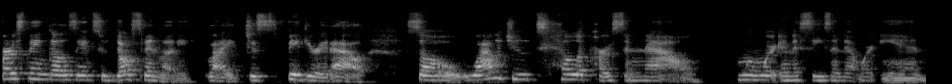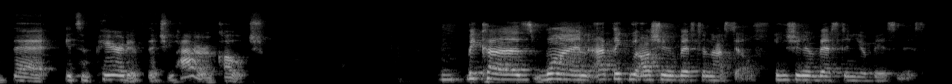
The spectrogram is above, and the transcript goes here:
first thing goes into don't spend money, like just figure it out. So, why would you tell a person now when we're in a season that we're in that it's imperative that you hire a coach? Because one, I think we all should invest in ourselves. You should invest in your business.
